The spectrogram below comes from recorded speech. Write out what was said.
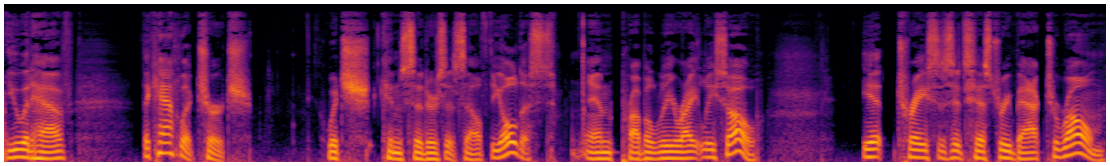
you would have the Catholic Church, which considers itself the oldest, and probably rightly so. It traces its history back to Rome,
